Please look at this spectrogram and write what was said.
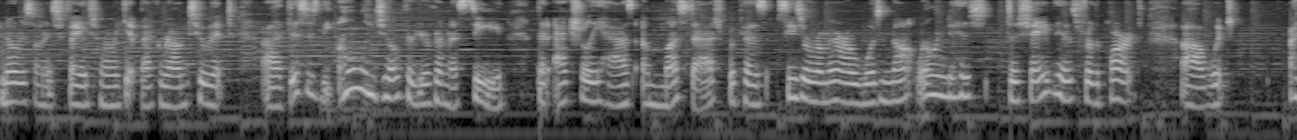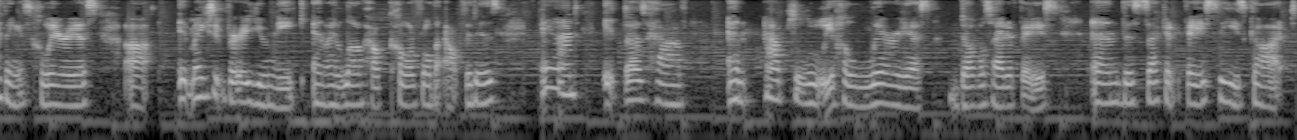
notice on his face when we get back around to it, uh, this is the only Joker you're going to see that actually has a mustache because Cesar Romero was not willing to his to shave his for the part, uh, which I think it's hilarious. Uh, it makes it very unique, and I love how colorful the outfit is. And it does have an absolutely hilarious double sided face. And the second face he's got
